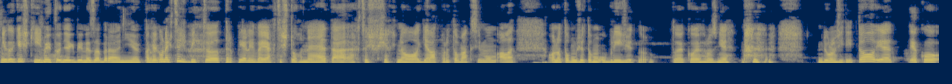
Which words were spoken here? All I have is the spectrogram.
Je to těžký, no. Mi to někdy nezabrání. Jako. Tak jako nechceš být eh, trpělivý a chceš to hned a chceš všechno dělat pro to maximum, ale ono to může tomu ublížit, no. To jako je hrozně důležitý. To je jako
